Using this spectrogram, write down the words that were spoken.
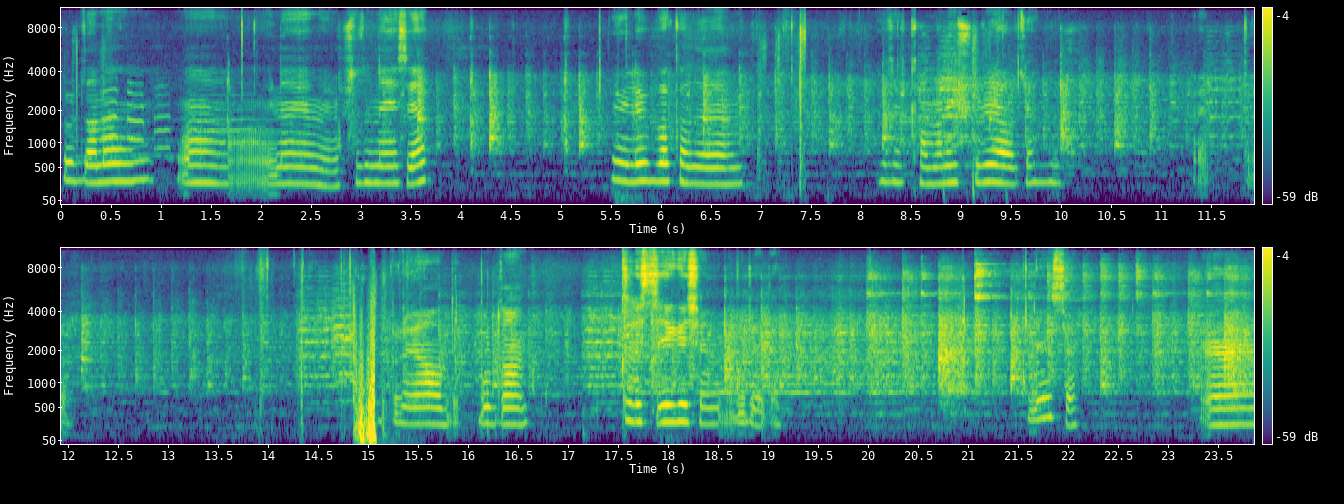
Şuradan oynayamıyorum. Siz neyse. Şöyle bir bakalım. Neyse kamerayı şuraya alacağım. Buraya aldık. Buradan klasiğe geçelim buraya da. Neyse. Ee,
